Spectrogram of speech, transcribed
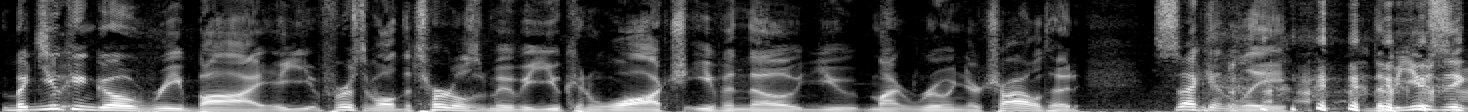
But you can go rebuy. You- First of all, the Turtles movie you can watch, even though you might ruin your childhood. Secondly, the music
